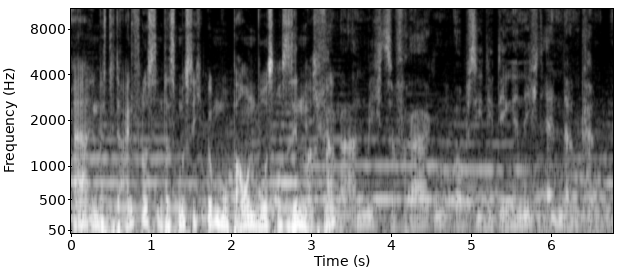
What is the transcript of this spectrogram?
Ah, investierter Einfluss und das müsste ich irgendwo bauen, wo es auch Sinn Ich macht. Ne? fange an, mich zu fragen, ob sie die Dinge nicht ändern könnten.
